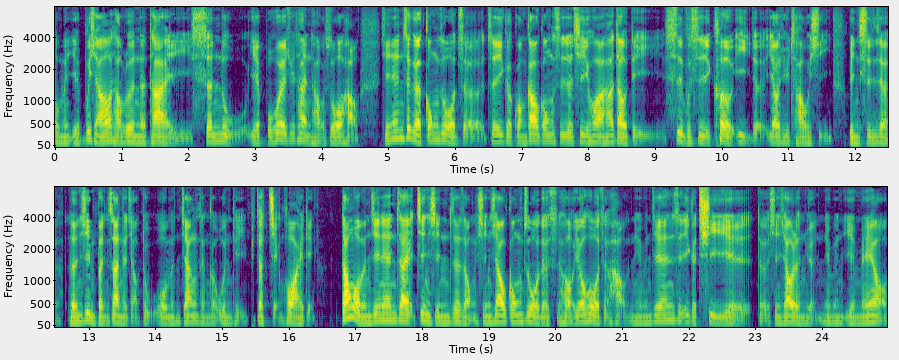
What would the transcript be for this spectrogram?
我们也不想要讨论的太深入，也不会去探讨说，好，今天这个工作者这一个广告公司的企划，他到底是不是刻意的要去抄袭？秉持着人性本善的角度，我们将整个问题比较简化一点。当我们今天在进行这种行销工作的时候，又或者好，你们今天是一个企业的行销人员，你们也没有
